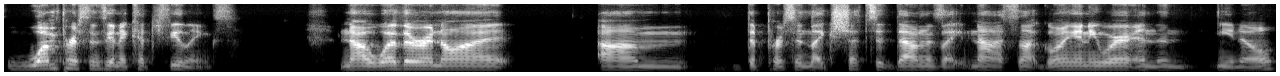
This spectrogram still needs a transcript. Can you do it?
one person's gonna catch feelings. Now, whether or not um, the person like shuts it down and is like, nah, it's not going anywhere. And then, you know,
